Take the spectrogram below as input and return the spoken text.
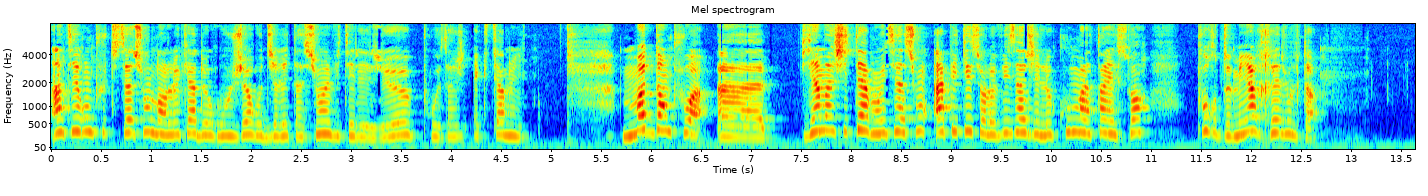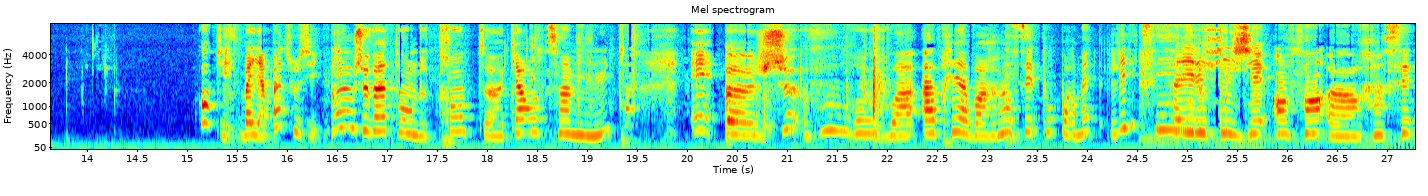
interrompre l'utilisation dans le cas de rougeur ou d'irritation. Éviter les yeux pour usage externe uniquement. Mode d'emploi. Euh, bien agité avant l'utilisation. Appliquer sur le visage et le cou matin et soir pour de meilleurs résultats. Ok, bah il n'y a pas de souci. Donc je vais attendre 30-45 euh, minutes. Et euh, je vous revois après avoir rincé pour pouvoir mettre l'élixir. Ça y est les filles, j'ai enfin euh, rincé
